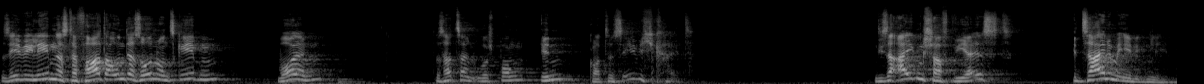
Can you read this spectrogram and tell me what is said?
das ewige Leben, das der Vater und der Sohn uns geben wollen, das hat seinen Ursprung in Gottes Ewigkeit. In dieser Eigenschaft, wie er ist, in seinem ewigen Leben.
